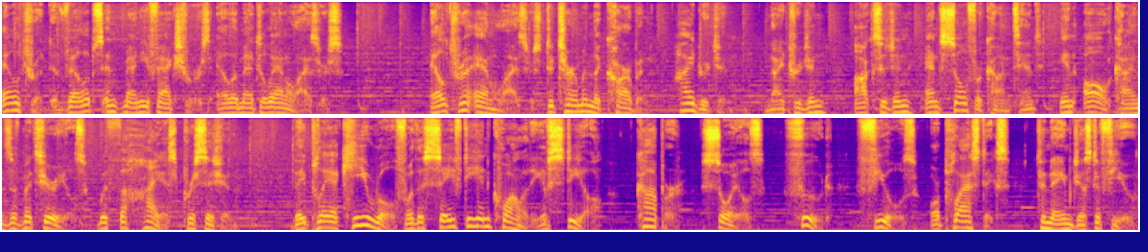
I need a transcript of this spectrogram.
Eltra develops and manufactures elemental analyzers. Eltra analyzers determine the carbon, hydrogen, nitrogen, oxygen, and sulfur content in all kinds of materials with the highest precision. They play a key role for the safety and quality of steel, copper, soils, food, fuels, or plastics, to name just a few.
